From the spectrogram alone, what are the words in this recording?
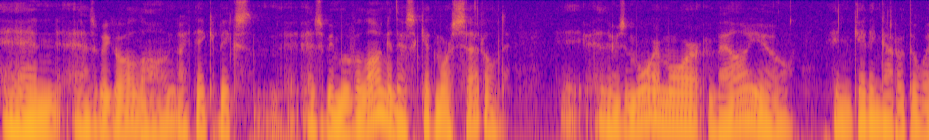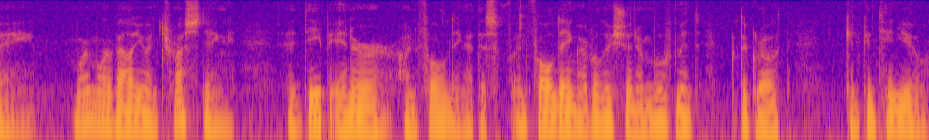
And as we go along, I think it makes, as we move along in this, get more settled, eh, there's more and more value in getting out of the way. More and more value in trusting a deep inner unfolding, that this unfolding, evolution, or movement, the growth, can continue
